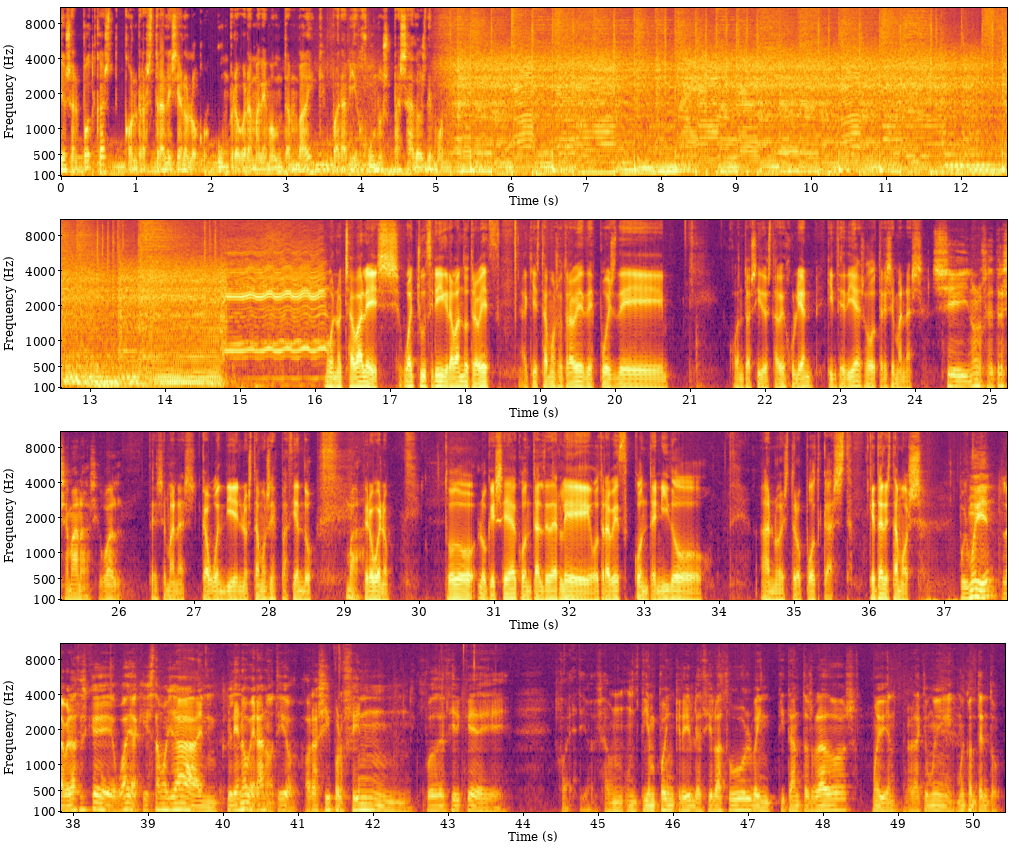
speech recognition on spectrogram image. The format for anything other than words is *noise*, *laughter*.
Bienvenidos al podcast Con Rastrales y a lo Loco, un programa de mountain bike para viejunos pasados de moda. Bueno, chavales, One, Two, Three grabando otra vez. Aquí estamos otra vez después de... ¿Cuánto ha sido esta vez, Julián? ¿15 días o tres semanas? Sí, no lo sé, tres semanas igual. Tres semanas. Cago en día, no estamos espaciando. Pero bueno, todo lo que sea con tal de darle otra vez contenido a nuestro podcast. ¿Qué tal estamos? Pues muy bien, la verdad es que guay, aquí estamos ya en pleno verano, tío. Ahora sí, por fin puedo decir que... Joder, tío, o sea, un, tiempo increíble, cielo azul, veintitantos grados, muy bien, la verdad que muy, muy contento.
